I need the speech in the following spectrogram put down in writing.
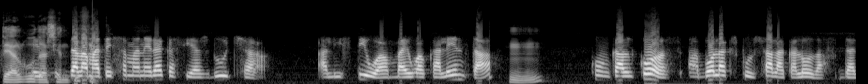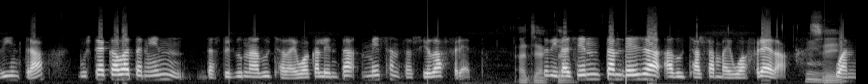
Té algú de és de científic? la mateixa manera que si es dutxa a l'estiu amb aigua calenta, Mhm. com que el cos vol expulsar la calor de, de dintre, vostè acaba tenint, després d'una dutxa d'aigua calenta, més sensació de fred. És a Exacte. dir, la gent tendeix a, a dutxar-se amb aigua freda. Sí. Quan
